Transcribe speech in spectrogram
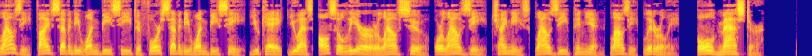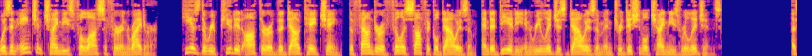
Laozi 571 BC to 471 BC UK US also Li'er or er Lao Tzu or Lao Zi Chinese Lao Zi pinyin Laozi literally old master was an ancient Chinese philosopher and writer. He is the reputed author of the Tao Te Ching the founder of philosophical Taoism and a deity in religious Taoism and traditional Chinese religions a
